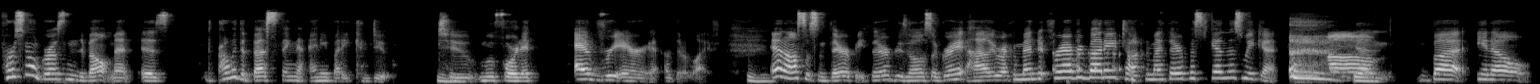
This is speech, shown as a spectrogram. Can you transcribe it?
personal growth and development is probably the best thing that anybody can do mm-hmm. to move forward it every area of their life. Mm-hmm. And also some therapy. Therapy is also great. Highly recommend it for everybody. Talk to my therapist again this weekend. Um, yeah. But, you know,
